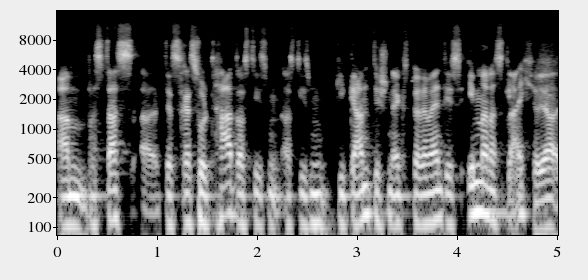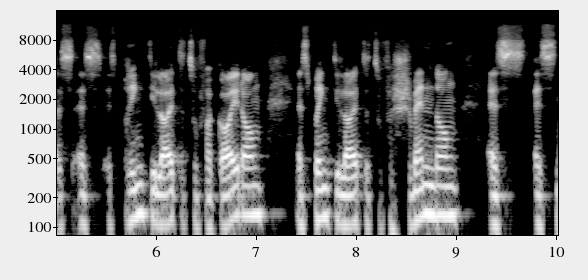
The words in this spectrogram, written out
ähm, was das, äh, das Resultat aus diesem, aus diesem gigantischen Experiment ist immer das Gleiche. Ja? Es, es, es bringt die Leute zu Vergeudung, es bringt die Leute zu Verschwendung, es, es,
